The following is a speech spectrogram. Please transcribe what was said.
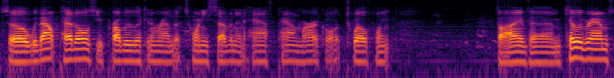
So without pedals, you're probably looking around the 27 and a half pound mark or 12.5 um, kilograms.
